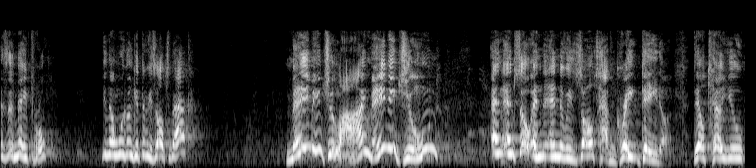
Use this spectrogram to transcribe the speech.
It's in April. You know, we're going to get the results back maybe July, maybe June. And, and so, and, and the results have great data. They'll tell you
